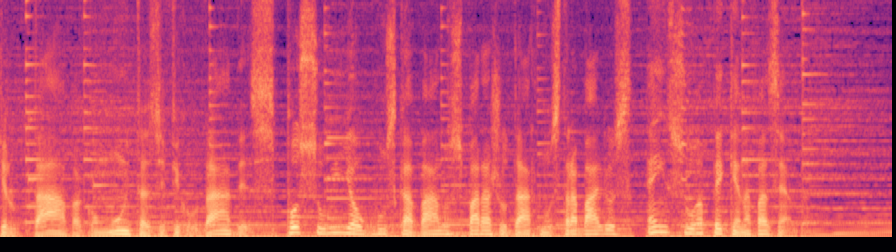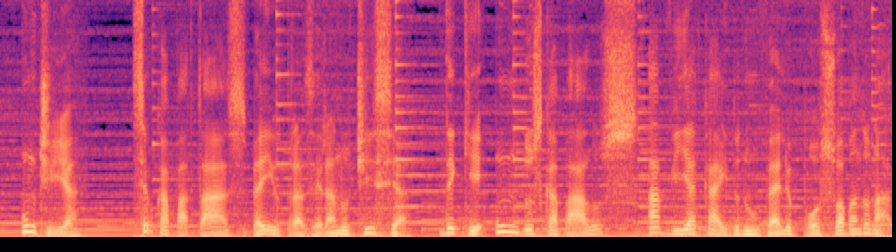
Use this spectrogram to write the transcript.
que lutava com muitas dificuldades, possuía alguns cavalos para ajudar nos trabalhos em sua pequena fazenda. Um dia, seu capataz veio trazer a notícia de que um dos cavalos havia caído num velho poço abandonado.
